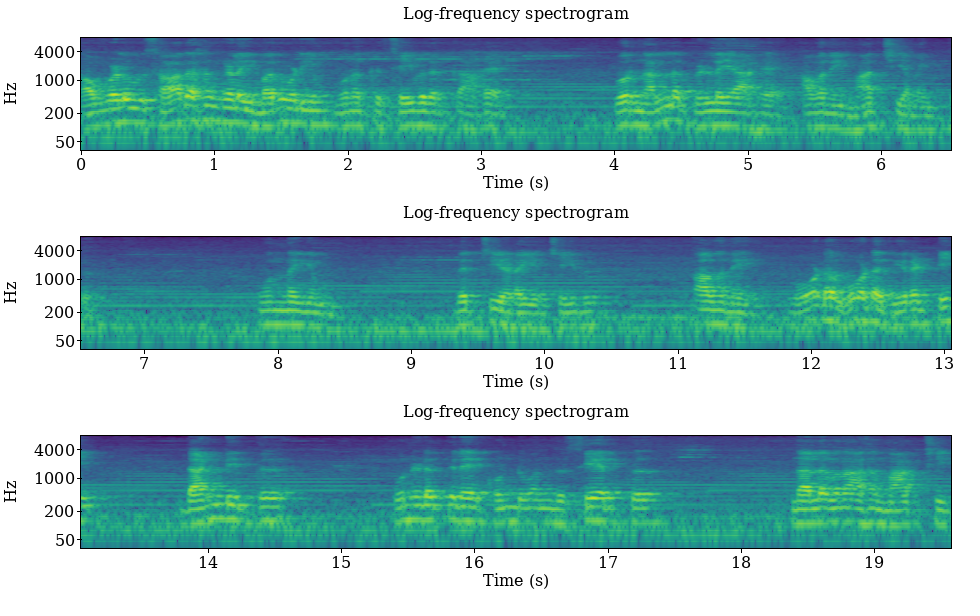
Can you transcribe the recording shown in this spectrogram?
அவ்வளவு சாதகங்களை மறுபடியும் உனக்கு செய்வதற்காக ஒரு நல்ல பிள்ளையாக அவனை மாற்றி அமைத்து உன்னையும் வெற்றியடையச் செய்து அவனை ஓட ஓட விரட்டி தண்டித்து உன்னிடத்திலே கொண்டு வந்து சேர்த்து நல்லவனாக மாற்றி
